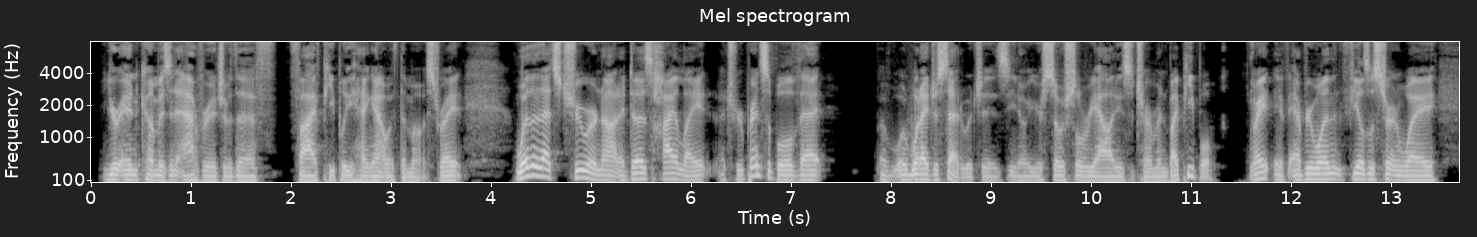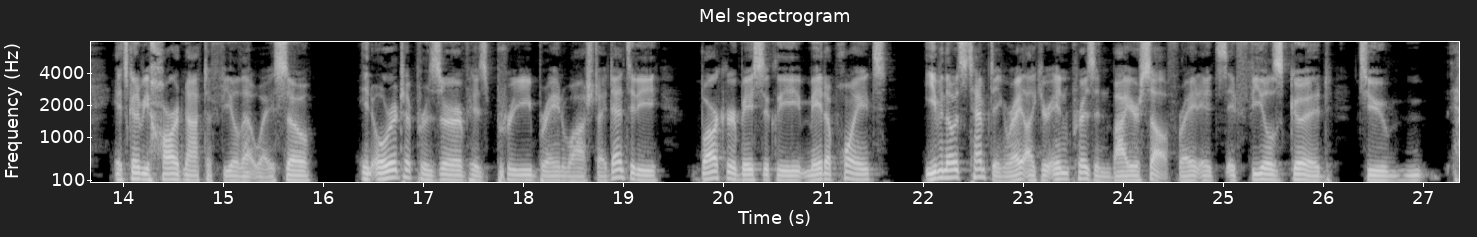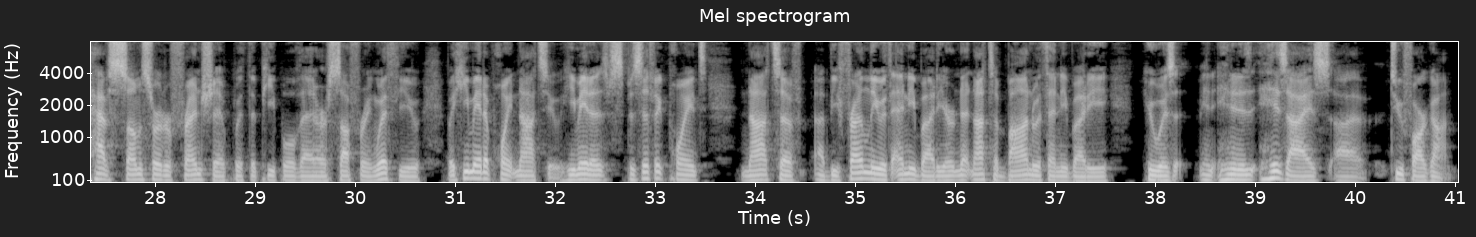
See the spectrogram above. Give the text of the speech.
your income is an average of the f- five people you hang out with the most, right? Whether that's true or not, it does highlight a true principle that of what I just said, which is, you know, your social reality is determined by people, right? If everyone feels a certain way, it's going to be hard not to feel that way. So in order to preserve his pre-brainwashed identity, Barker basically made a point, even though it's tempting, right? Like you're in prison by yourself, right? It's, it feels good to have some sort of friendship with the people that are suffering with you. But he made a point not to. He made a specific point not to uh, be friendly with anybody or not to bond with anybody who was, in, in his, eyes, uh, too far gone.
